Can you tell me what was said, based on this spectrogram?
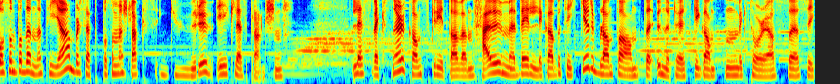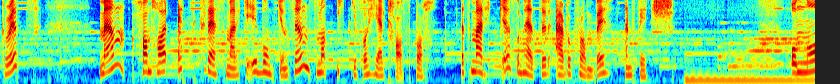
og som på denne tida blir sett på som en slags guru i klesbransjen. Les Wexner kan skryte av en haug med vellykka butikker, bl.a. undertøysgiganten Victoria's Secret. Men han har ett klesmerke i bunken sin som han ikke får helt has på. Et merke som heter Abercrombie and Fitch. Og nå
